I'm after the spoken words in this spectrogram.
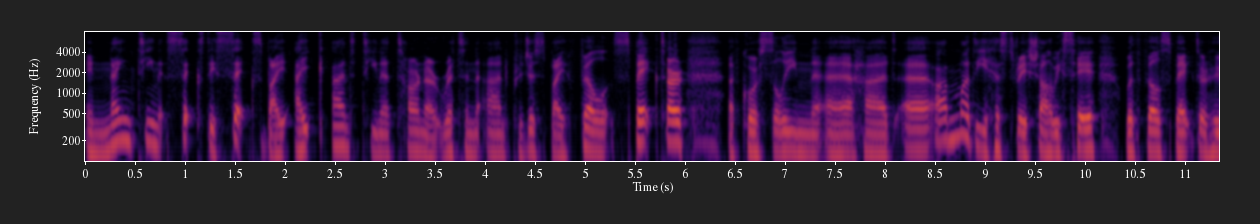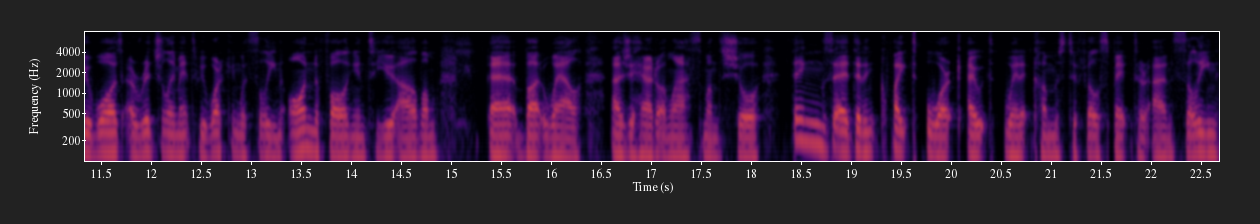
in 1966 by Ike and Tina Turner, written and produced by Phil Spector. Of course, Celine uh, had uh, a muddy history, shall we say, with Phil Spector, who was originally meant to be working with Celine on the Falling Into You album. Uh, but well, as you heard on last month's show, things uh, didn't quite work out when it comes to Phil Spector and Celine,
